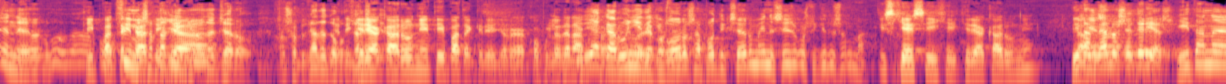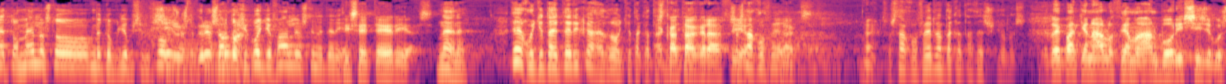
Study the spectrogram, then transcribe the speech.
Λένε, Τι είπατε φήμες κάτι από τα για- Γλίνιο, δεν ξέρω. Προσωπικά δεν το έχω Την ψάξει. κυρία Καρούνη, τι είπατε κύριε Γεωργακόπουλε, δεν Η κυρία άκουσα. Καρούνη, Τίποτα, δικηγόρος, από ό,τι ξέρουμε, είναι σύζυγος του κυρίου Σαλμά. Τι σχέση είχε η κυρία Καρούνη; Ήταν μέλος τη εταιρείας. Ήταν ε, το μέλος το, με το πλειοψηφικό Σύζυγος του κυρίου Σαλμά. μετοχικό κεφάλαιο στην εταιρεία. Της εταιρείας. Ναι, ναι. Έχω και τα εταιρικά εδώ και τα Τα καταστατικά. καταγραφεία. Σας τα έχω φέρει. Εντάξει. Ναι. Σας τα έχω φέρει να τα καταθέσω κιόλας. Εδώ υπάρχει και ένα άλλο θέμα. Αν μπορείς σύζυγος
